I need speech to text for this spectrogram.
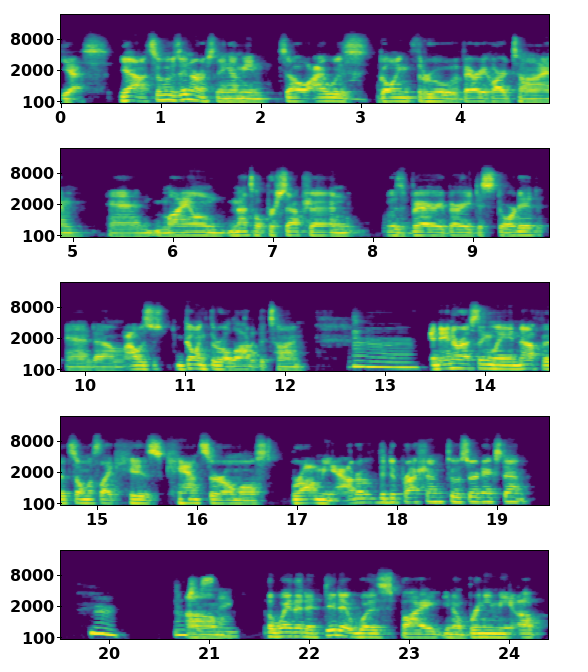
Yes. Yeah. So it was interesting. I mean, so I was going through a very hard time, and my own mental perception was very, very distorted. And um, I was just going through a lot at the time. Mm. And interestingly enough, it's almost like his cancer almost brought me out of the depression to a certain extent. Mm. Interesting. Um, the way that it did it was by you know bringing me up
